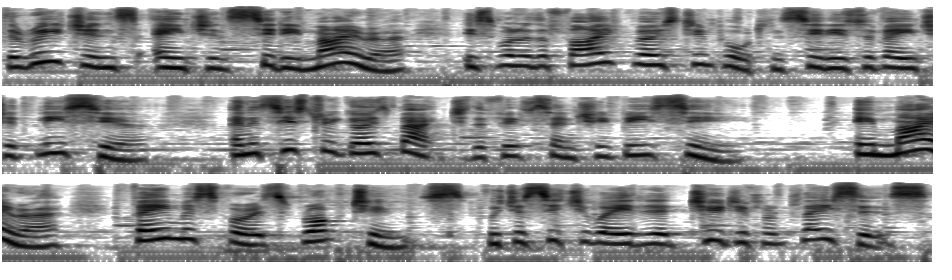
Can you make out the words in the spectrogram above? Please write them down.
The region's ancient city Myra is one of the five most important cities of ancient Lycia, and its history goes back to the 5th century BC. In Myra, famous for its rock tombs, which are situated at two different places,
